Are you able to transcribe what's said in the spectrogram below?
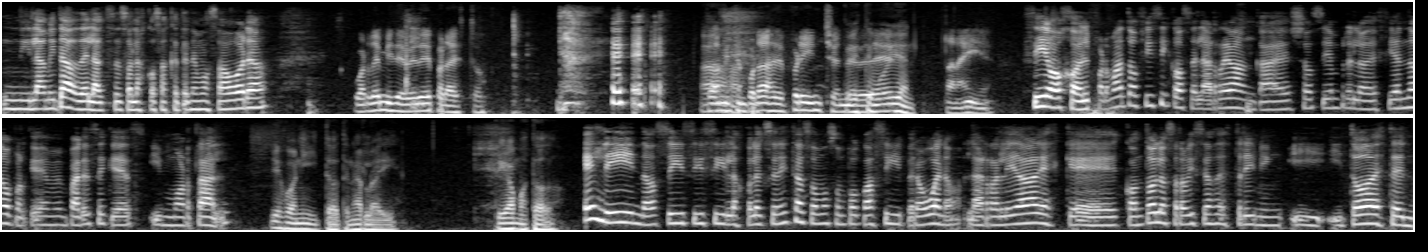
ni la mitad del acceso a las cosas que tenemos ahora. Guardé mis DVDs para esto. Todas mis temporadas de Fringe en DVD muy bien. están ahí. Eh. Sí, ojo, el formato físico se la rebanca. Eh. Yo siempre lo defiendo porque me parece que es inmortal. Y es bonito tenerlo ahí. Digamos todo. Es lindo, sí, sí, sí, los coleccionistas somos un poco así, pero bueno, la realidad es que con todos los servicios de streaming y, todo este,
